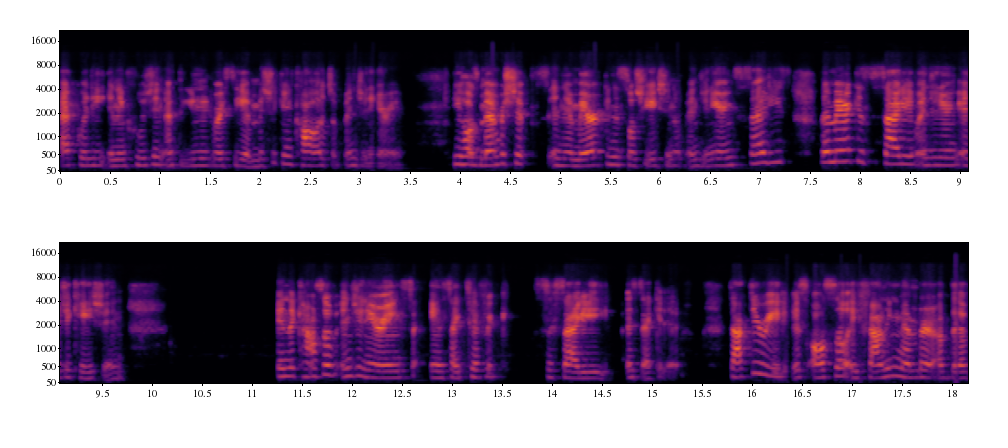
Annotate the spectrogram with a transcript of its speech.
Equity, and Inclusion at the University of Michigan College of Engineering. He holds memberships in the American Association of Engineering Societies, the American Society of Engineering Education, in the Council of Engineering and Scientific Society Executive. Dr. Reid is also a founding member of the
